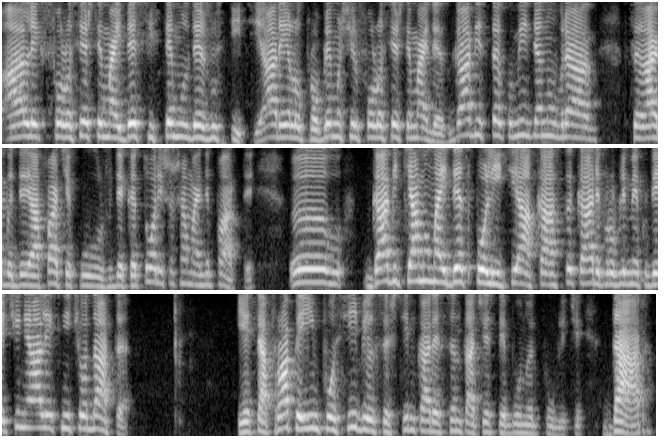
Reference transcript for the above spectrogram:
Alex folosește mai des sistemul de justiție. Are el o problemă și îl folosește mai des. Gabi stă cu minte, nu vrea să aibă de a face cu judecătorii și așa mai departe. Uh, Gabi cheamă mai des poliția acasă, că are probleme cu vecinii, Alex niciodată. Este aproape imposibil să știm care sunt aceste bunuri publice. Dar,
